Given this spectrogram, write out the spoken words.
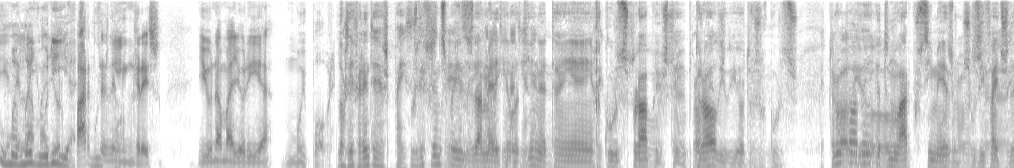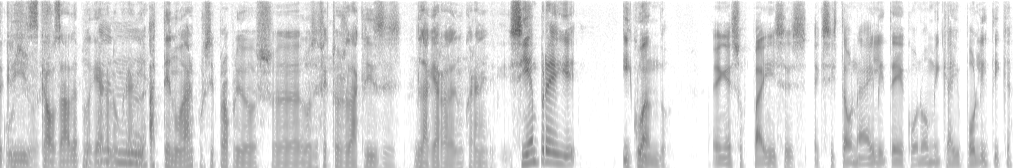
e uma maioria muito ingresso e uma maioria muito pobre. Os diferentes países, Os diferentes países da América Latina têm recursos próprios, têm petróleo e outros recursos. Não podem atenuar por si mesmos os efeitos da crise causada pela guerra na Ucrânia? Atenuar por si próprios uh, os efeitos da crise da guerra na Ucrânia? Sempre e, e quando em esses países exista uma élite econômica e política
